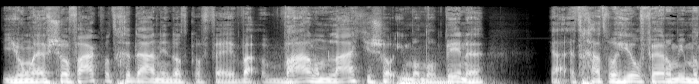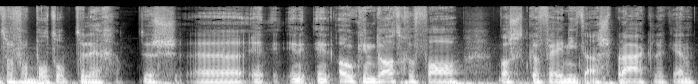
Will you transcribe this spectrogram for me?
die jongen heeft zo vaak wat gedaan in dat café. waarom laat je zo iemand nog binnen? Ja, het gaat wel heel ver om iemand een verbod op te leggen. Dus uh, in, in, ook in dat geval was het café niet aansprakelijk. En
